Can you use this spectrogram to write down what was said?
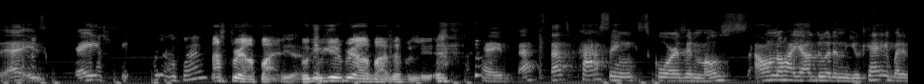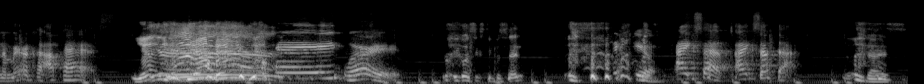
That is crazy. Three out of five. That's three out of five. Yeah. We'll give you three out of five, definitely. Okay, that's that's passing scores in most. I don't know how y'all do it in the UK, but in America, I pass. yeah, Yeah. yeah. Okay, word. You got sixty percent. Thank you. I accept. I accept that. Nice.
